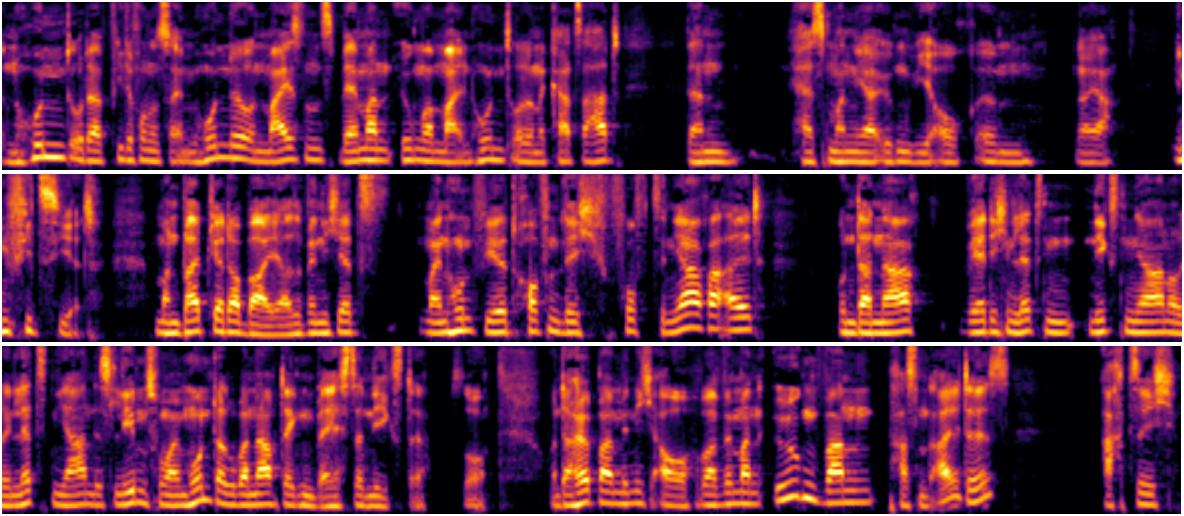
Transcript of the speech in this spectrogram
einen Hund oder viele von uns haben Hunde und meistens, wenn man irgendwann mal einen Hund oder eine Katze hat, dann ist man ja irgendwie auch, ähm, naja, infiziert. Man bleibt ja dabei. Also wenn ich jetzt, mein Hund wird hoffentlich 15 Jahre alt und danach werde ich in den letzten, nächsten Jahren oder in den letzten Jahren des Lebens von meinem Hund darüber nachdenken, wer ist der Nächste. So. Und da hört man mir nicht auf. Weil wenn man irgendwann passend alt ist, 80,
